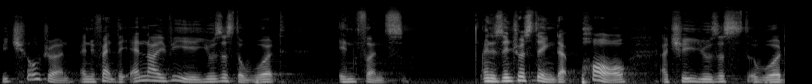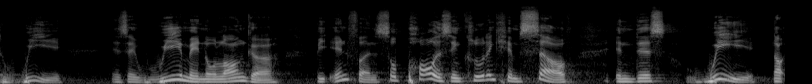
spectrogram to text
be children. And in fact, the NIV uses the word infants. And it's interesting that Paul actually uses the word we. He says, We may no longer be infants. So Paul is including himself in this we. Now,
